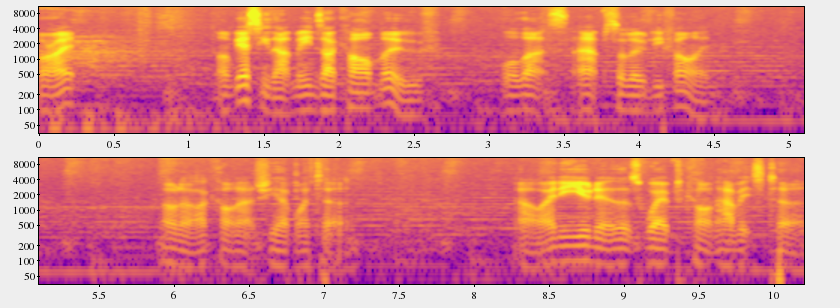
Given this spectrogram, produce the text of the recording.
alright. I'm guessing that means I can't move. Well, that's absolutely fine. Oh no, I can't actually have my turn. Oh, any unit that's webbed can't have its turn.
